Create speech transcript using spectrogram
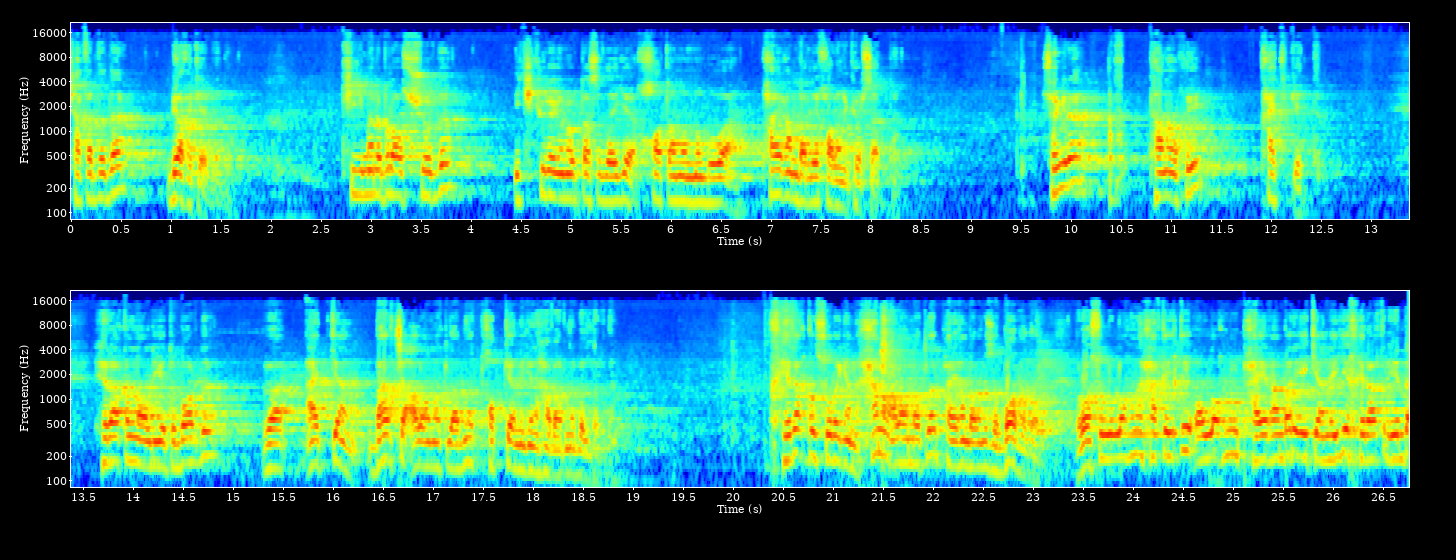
chaqirdida bu yoqqa kel dedi. Kiyimini biroz tushirdi ikki kuragini o'rtasidagi xotamun nubuva payg'ambarlik holini ko'rsatdi. So'ngra tanohiy qaytib ketdi. Hiraqlni oldiga yetib bordi va aytgan barcha alomatlarni topganligini xabarini bildirdi. Hiraql so'ragan hamma alomatlar payg'ambarimizda bor edi rasulullohni haqiqiy ollohning payg'ambari ekanligiga hiraql endi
